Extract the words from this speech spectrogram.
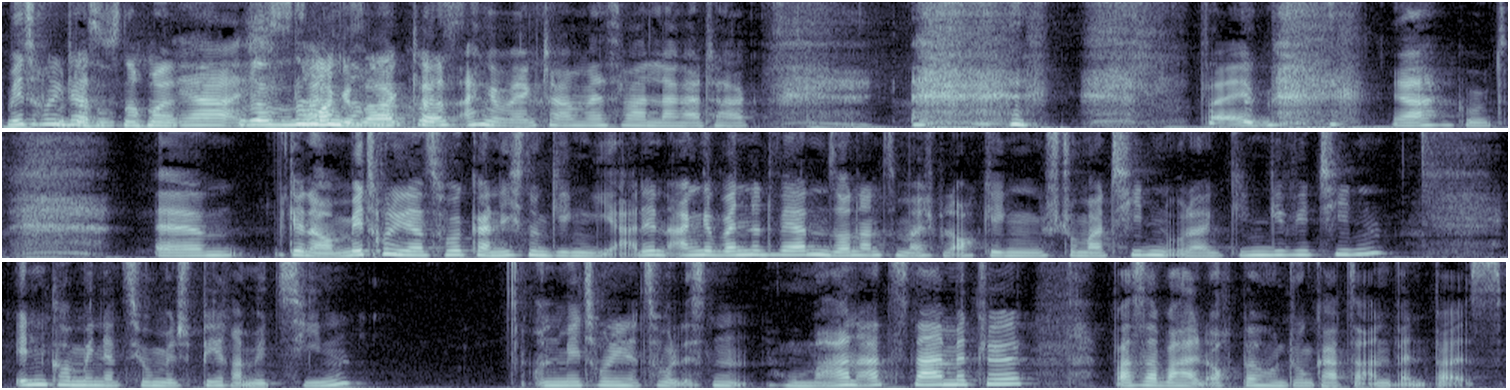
Metronidazol. Gut, dass du es nochmal ja, noch gesagt noch hast. angemerkt haben, es war ein langer Tag. Bei, ja, gut. Ähm, genau, Metronidazol kann nicht nur gegen Giardien angewendet werden, sondern zum Beispiel auch gegen Stomatiden oder Gingivitiden in Kombination mit Spiramycin. Und Metronidazol ist ein Humanarzneimittel, was aber halt auch bei Hund und Katze anwendbar ist.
